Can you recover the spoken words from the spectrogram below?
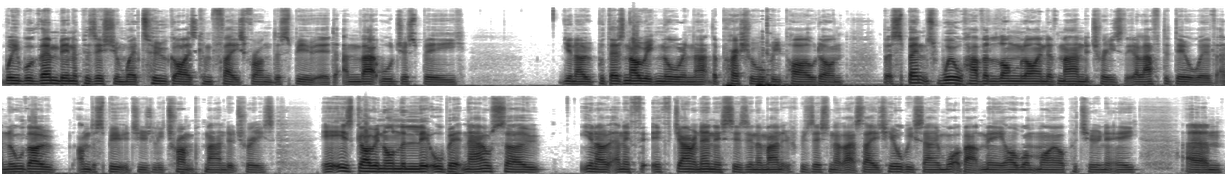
we will then be in a position where two guys can face for undisputed, and that will just be you know, but there's no ignoring that. The pressure will be piled on. But Spence will have a long line of mandatories that he'll have to deal with. And although undisputed usually trump mandatories, it is going on a little bit now. So, you know, and if if Jaron Ennis is in a mandatory position at that stage, he'll be saying, "What about me? I want my opportunity." Um,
